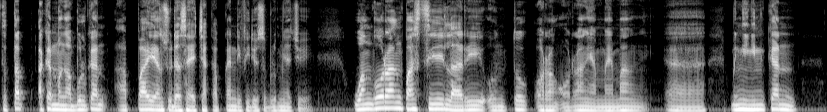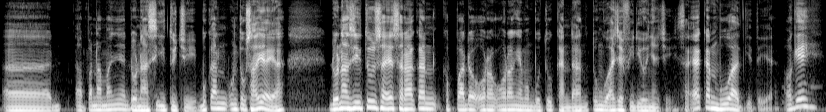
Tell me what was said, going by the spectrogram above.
tetap akan mengabulkan apa yang sudah saya cakapkan di video sebelumnya cuy. Uang korang pasti lari untuk orang-orang yang memang uh, menginginkan uh, apa namanya donasi itu cuy. Bukan untuk saya ya. Donasi itu saya serahkan kepada orang-orang yang membutuhkan dan tunggu aja videonya cuy. Saya akan buat gitu ya. Oke? Okay?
